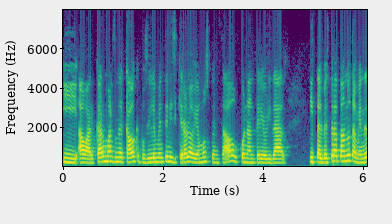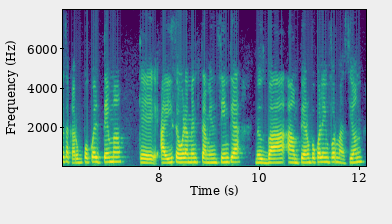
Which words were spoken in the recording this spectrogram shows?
y abarcar más mercado que posiblemente ni siquiera lo habíamos pensado con anterioridad. Y tal vez tratando también de sacar un poco el tema, que ahí seguramente también Cintia nos va a ampliar un poco la información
